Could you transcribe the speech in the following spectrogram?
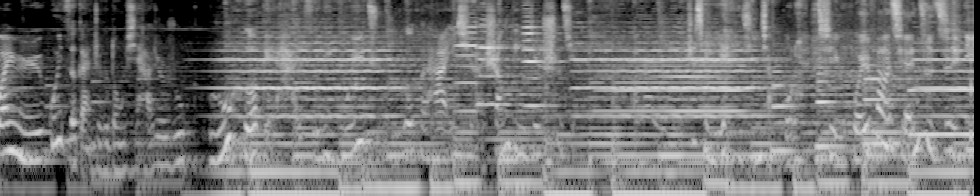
关于规则感这个东西哈，就是如如何给孩子立规矩，如何和他一起来商定一些事情，啊那我们之前也已经讲过了。请回放前几期第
